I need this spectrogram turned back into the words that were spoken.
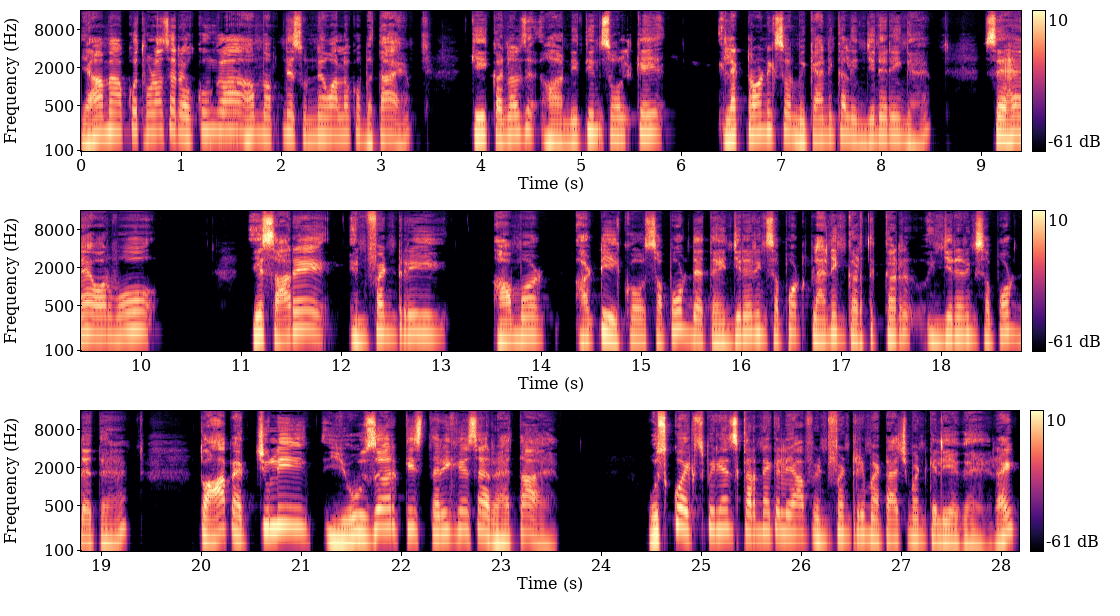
यहाँ मैं आपको थोड़ा सा रोकूँगा, हम अपने सुनने वालों को बताएँ कि कर्नल नितिन सोल के इलेक्ट्रॉनिक्स और मैकेनिकल इंजीनियरिंग है, से है और वो, ये सारे इन्फेंट्री आर्मर्ड आरटी को सपोर्ट देते हैं, इंजीनियरिंग सपोर्ट, प्लानिंग कर कर, इंजीनियरिंग सपोर्ट देते हैं। तो आप एक्चुअली यूज़र किस तरीके से रहता है, उसको एक्सपीरियंस करने के लिए आप इन्फेंट्री में अटैचमेंट के लिए गए, right?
